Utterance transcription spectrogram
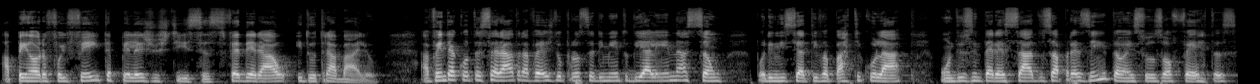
A penhora foi feita pelas Justiças Federal e do Trabalho. A venda acontecerá através do procedimento de alienação por iniciativa particular, onde os interessados apresentam as suas ofertas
